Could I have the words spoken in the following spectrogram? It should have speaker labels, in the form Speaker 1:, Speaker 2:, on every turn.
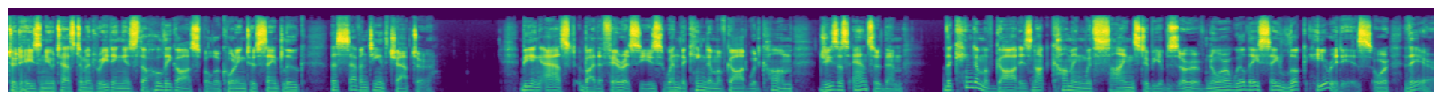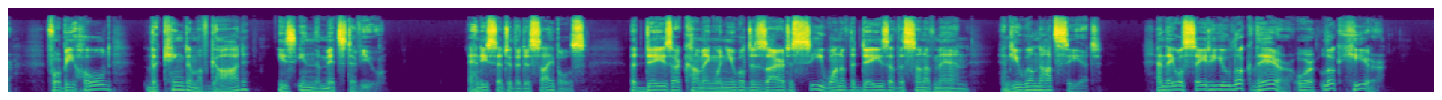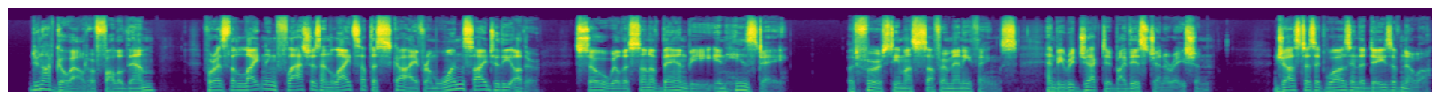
Speaker 1: Today's New Testament reading is the Holy Gospel according to St. Luke, the 17th chapter. Being asked by the Pharisees when the kingdom of God would come, Jesus answered them, The kingdom of God is not coming with signs to be observed, nor will they say, Look, here it is, or there. For behold, the kingdom of God is in the midst of you. And he said to the disciples, the days are coming when you will desire to see one of the days of the Son of Man, and you will not see it. And they will say to you, Look there, or Look here. Do not go out or follow them. For as the lightning flashes and lights up the sky from one side to the other, so will the Son of Man be in his day. But first he must suffer many things, and be rejected by this generation. Just as it was in the days of Noah,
